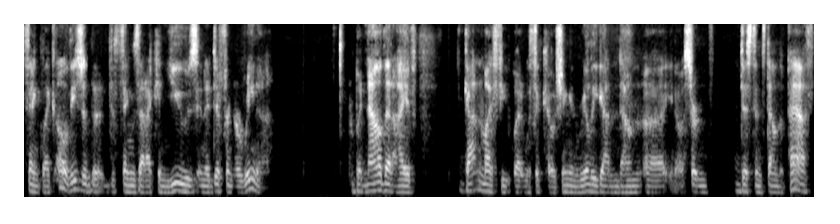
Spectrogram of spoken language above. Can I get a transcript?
think like oh these are the, the things that i can use in a different arena. But now that i've gotten my feet wet with the coaching and really gotten down uh, you know a certain distance down the path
